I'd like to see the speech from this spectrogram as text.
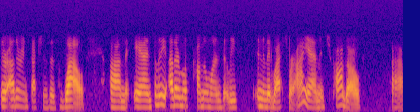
there are other infections as well. Um, and some of the other most common ones, at least in the Midwest where I am in Chicago, uh,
